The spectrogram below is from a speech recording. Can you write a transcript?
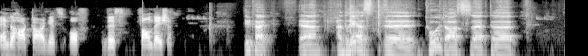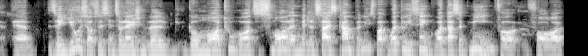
and the hard targets of this foundation. Ilkay, uh, Andreas uh, told us that uh, uh, the use of this insulation will go more towards small and middle-sized companies. What what do you think? What does it mean for for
